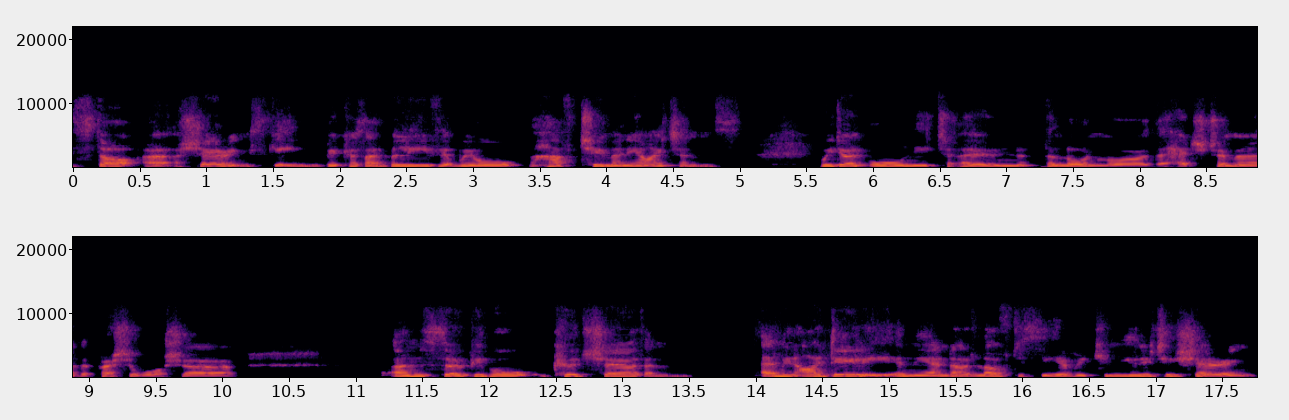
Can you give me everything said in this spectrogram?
start a sharing scheme because I believe that we all have too many items. We don't all need to own the lawnmower, the hedge trimmer, the pressure washer. And so people could share them. I mean, ideally, in the end, I'd love to see every community sharing,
